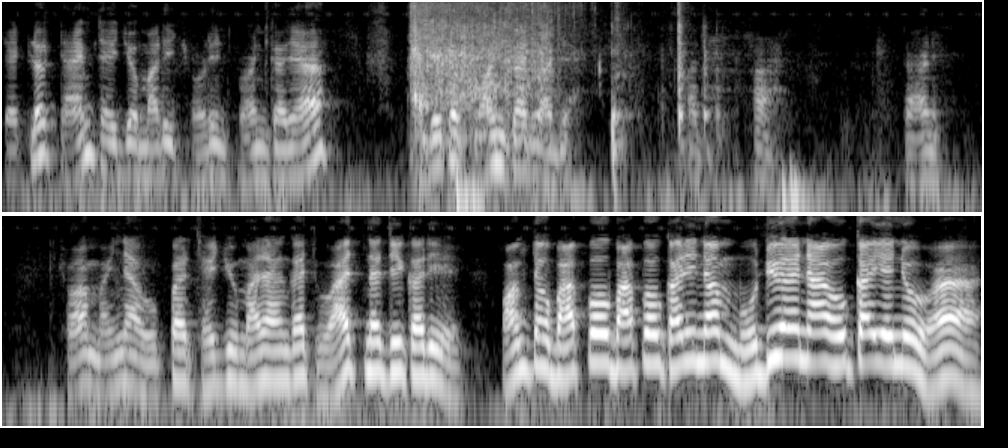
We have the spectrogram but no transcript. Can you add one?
કેટલો ટાઈમ થઈ ગયો મારી છોડીને ફોન કર્યા આજે તો ફોન કરવા દે હા. તાણી, છ મહિના ઉપર થઈ ગયું, મારા અંગત વાત નથી કરી. આમ તો બાપો બાપો કરીને આમ ને ના ઉકાય એનું, હા.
